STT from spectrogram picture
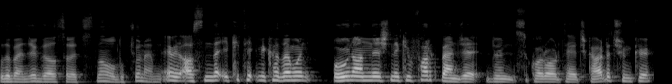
Bu da bence Galatasaray açısından oldukça önemli. Evet aslında iki teknik adamın oyun anlayışındaki fark bence dün skoru ortaya çıkardı. Çünkü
